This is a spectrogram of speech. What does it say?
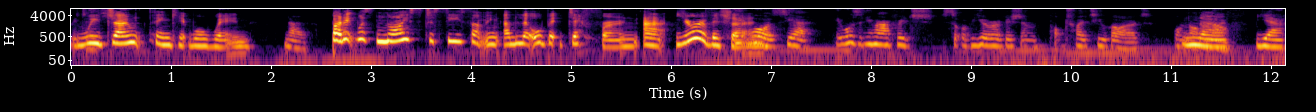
We We, don't think it will win. No. But it was nice to see something a little bit different at Eurovision. It was, yeah. It wasn't your average sort of Eurovision pop try too hard or not no, enough. yeah.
